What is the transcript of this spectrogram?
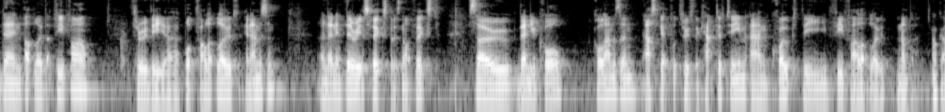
Then upload that feed file through the uh, bulk file upload in Amazon, and then in theory it's fixed, but it's not fixed. So then you call call Amazon, ask to get put through to the captive team, and quote the feed file upload number, Okay.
